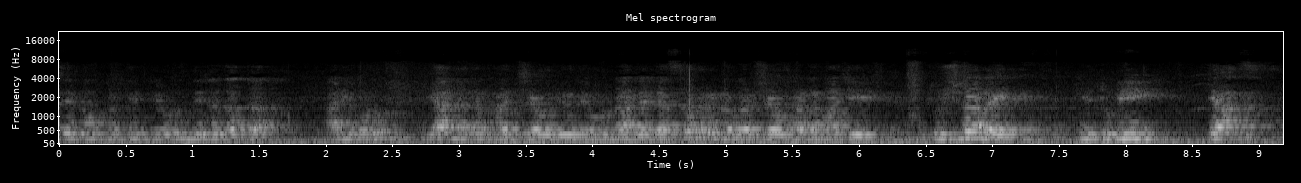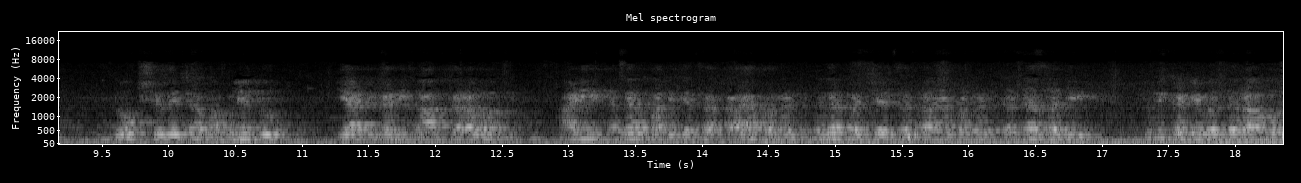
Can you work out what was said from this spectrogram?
त्या त्या लोकप्रतिनिधी निवडून दिले जातात आणि म्हणून या नगरपंचायतीवर निवडून आलेल्या सर्व नगरसेवकांना माझी सूचना राहील की तुम्ही त्याच लोकसेवेच्या भावनेतून या ठिकाणी काम करावं आणि नगरपालिकेचा कायापलट नगरपंचायतचा कायापलट करण्यासाठी तुम्ही कटिबद्ध राहावं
